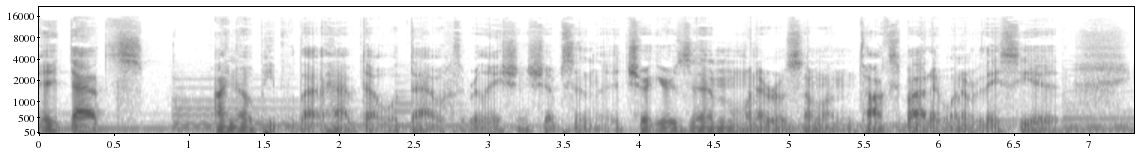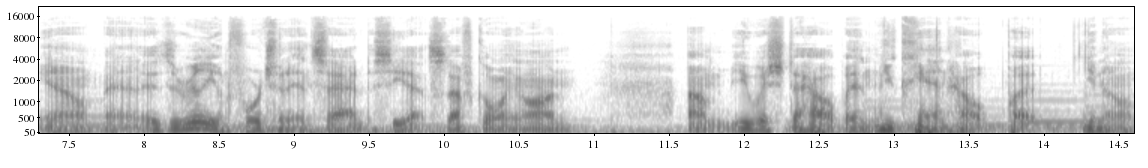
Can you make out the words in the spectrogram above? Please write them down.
it, that's I know people that have dealt with that with relationships, and it triggers them whenever someone talks about it, whenever they see it. You know, and it's really unfortunate and sad to see that stuff going on. Um, you wish to help, and you can help, but you know,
